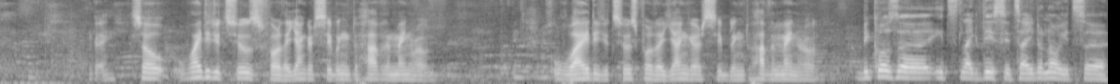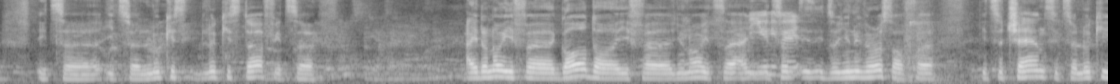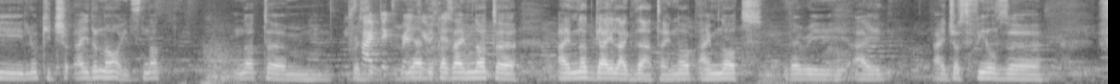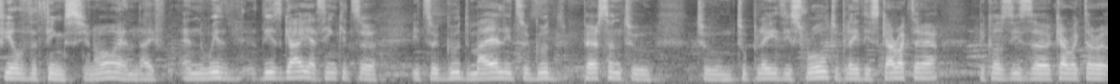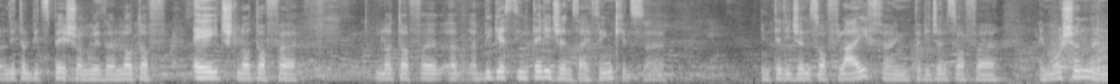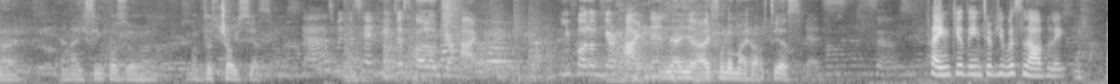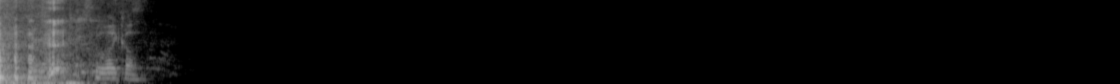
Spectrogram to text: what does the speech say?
Okay, so why did you choose for the younger sibling to have the main role? Why did you choose for the younger sibling to have the main role? Because uh, it's like this it's i don't know it's uh, it's uh, it's uh, lucky lucky stuff it's uh, I don't know if uh, God or if uh, you know it's uh, I- it's a, universe. it's a universe of uh, it's a chance it's a lucky lucky ch- I don't know it's not not um, It's hard to express yeah because. I'm not uh, I'm not guy like that I'm not I'm not very I I just feel the feel the things you know and I and with this guy, I think it's a it's a good Mael. It's a good person to to to play this role, to play this character, because this uh, character a little bit special with a lot of age, lot of uh, lot of uh, biggest intelligence. I think it's uh, intelligence of life, uh, intelligence of uh, emotion, and I and I think was uh, was the choice. Yes. As we could say, you just followed your heart. You followed your heart, and Yeah, yeah. I follow my heart. Yes. yes. So Thank you. The interview was lovely.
